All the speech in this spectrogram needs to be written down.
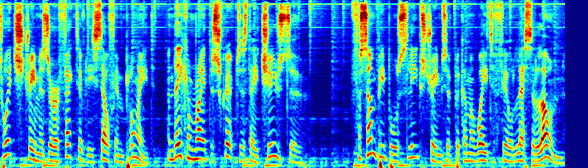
Twitch streamers are effectively self employed, and they can write the script as they choose to. For some people, sleep streams have become a way to feel less alone,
